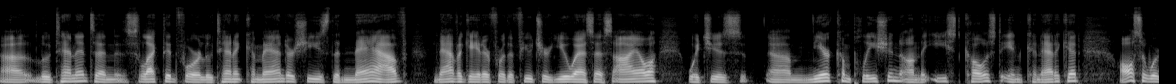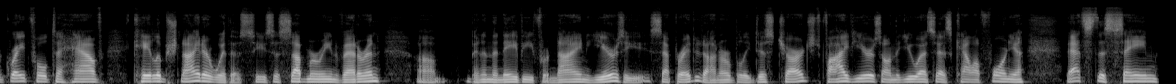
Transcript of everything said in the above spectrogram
uh, Lieutenant and selected for Lieutenant Commander. She's the NAV, navigator for the future USS Iowa, which is um, near completion on the East Coast in Connecticut. Also, we're grateful to have Caleb Schneider with us. He's a submarine veteran. Um, been in the Navy for nine years. He separated, honorably discharged, five years on the USS California. That's the same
